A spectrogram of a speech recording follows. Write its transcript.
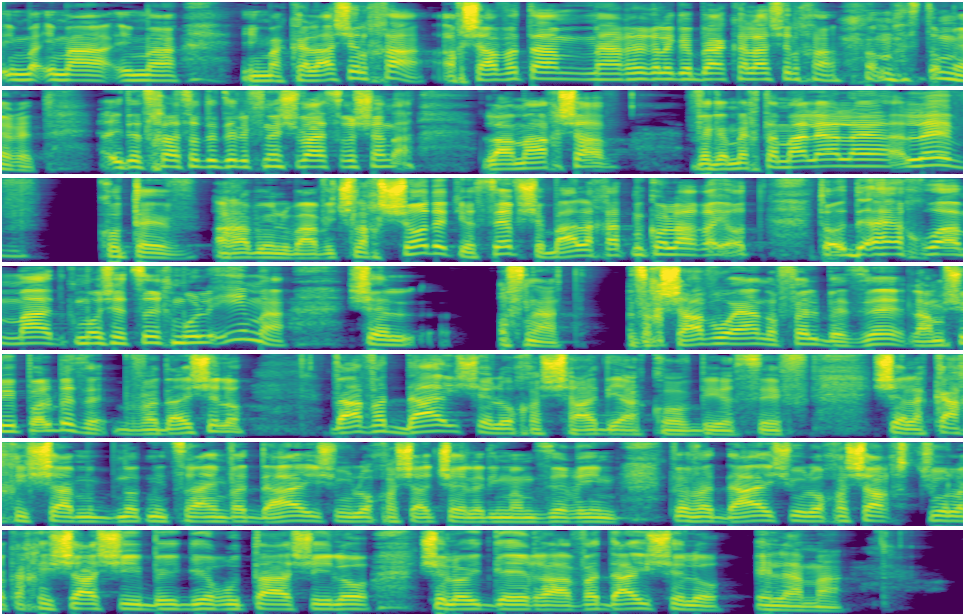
עם, עם, עם, עם הכלה שלך, עכשיו אתה מערער לגבי הכלה שלך, מה זאת אומרת? היית צריך לעשות את זה לפני 17 שנה, למה עכשיו? וגם איך אתה מעלה על הלב, כותב הרבי מלובביץ' לחשוד את יוסף שבעל אחת מכל האריות, אתה יודע איך הוא עמד כמו שצריך מול אימא של אסנת. אז עכשיו הוא היה נופל בזה, למה שהוא ייפול בזה? בוודאי שלא. והוודאי שלא חשד יעקב ביוסף, שלקח אישה מבנות מצרים, ודאי שהוא לא חשד שהילדים ממזרים, וודאי שהוא לא חשד שהוא לקח אישה שהיא בגרותה, שהיא לא, שלא התגיירה, ודאי שלא. אלא מה?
